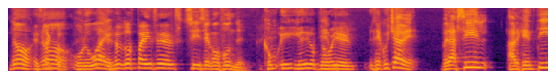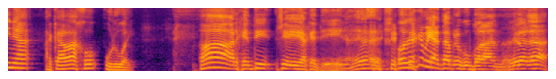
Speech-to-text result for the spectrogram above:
No, Exacto. no, Uruguay. Esos dos países, Sí, se confunden. como- y yo digo, pero oye, Escuchame, Brasil, Argentina, acá abajo, Uruguay. Ah, Argentina. Sí, Argentina. Eh, O sea, que me está preocupando, de verdad.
